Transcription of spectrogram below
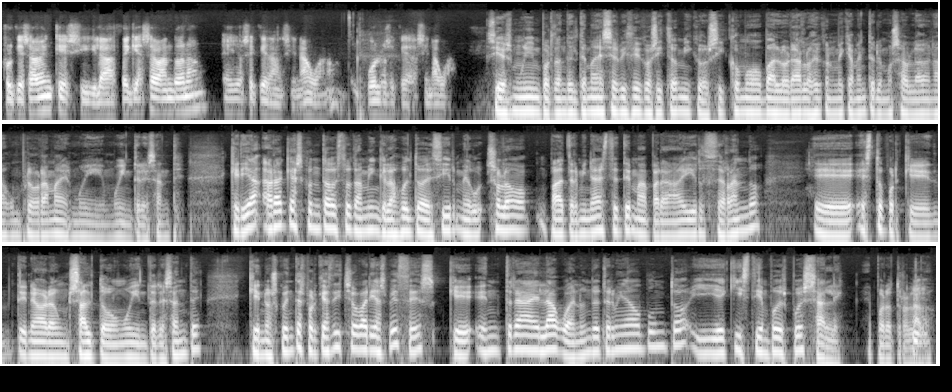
porque saben que si las acequias se abandonan, ellos se quedan sin agua, ¿no? El pueblo se queda sin agua. Sí, es muy importante el tema de servicios ecosistémicos y cómo valorarlos económicamente, lo hemos hablado en algún programa, es muy, muy interesante. Quería, ahora que has contado esto también, que lo has vuelto a decir, me, solo para terminar este tema, para ir cerrando, eh, esto porque tiene ahora un salto muy interesante, que nos cuentes, porque has dicho varias veces que entra el agua en un determinado punto y X tiempo después sale, eh, por otro lado.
